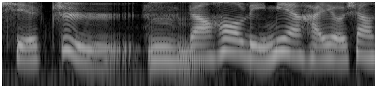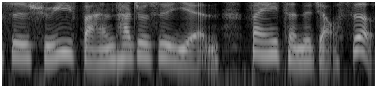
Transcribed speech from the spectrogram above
协志，嗯。然后里面还有像是徐一凡，他就是演范逸臣的角色，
